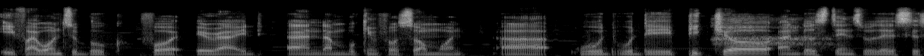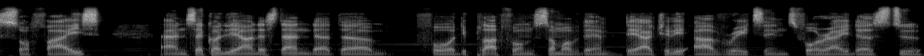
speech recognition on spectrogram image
if I want to book for a ride and I'm booking for someone, uh, would would the picture and those things would this suffice? And secondly, I understand that um, for the platforms, some of them they actually have ratings for riders too.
